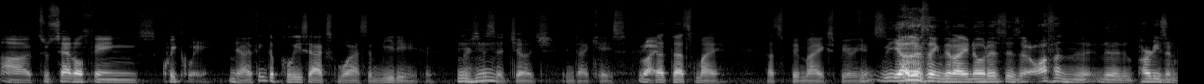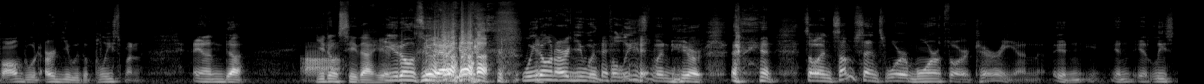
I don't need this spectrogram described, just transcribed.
uh, to settle things quickly. Yeah, I think the police acts more as a mediator versus Mm-hmm. a judge in that case. Right. That, that's my that's been my experience. The other thing that I notice is that often the, the parties involved would argue with the policeman, and. Uh, you don't see that here. You don't see that here. we don't argue with policemen here. so, in some sense, we're more authoritarian in, in at least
